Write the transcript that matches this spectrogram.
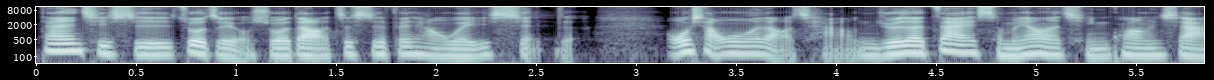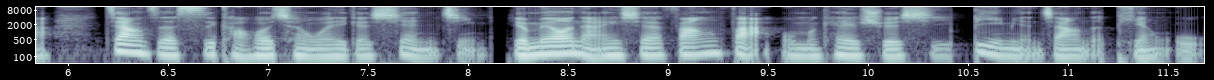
但其实作者有说到，这是非常危险的。我想问问老查，你觉得在什么样的情况下，这样子的思考会成为一个陷阱？有没有哪一些方法我们可以学习避免这样的偏误？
